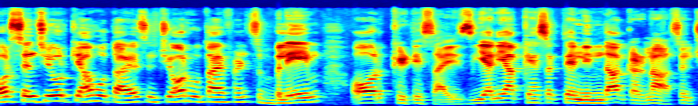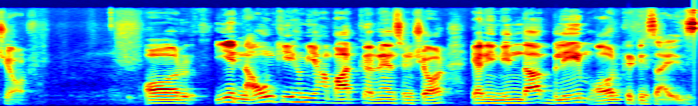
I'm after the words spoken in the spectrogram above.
और सेंच्योर क्या होता है? सेंच्योर होता है फ्रेंड्स ब्लेम और क्रिटिसाइज यानी आप कह सकते हैं निंदा करना सेंच्योर और ये नाउन की हम यहाँ बात कर रहे हैं सेंश्योर यानी निंदा ब्लेम और क्रिटिसाइज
